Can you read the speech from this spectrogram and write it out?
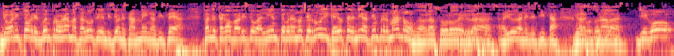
Giovanni Torres, buen programa, saludos y bendiciones, amén, así sea. Fan destacado Fabricio Valiente, buenas noches Rudy, que Dios te bendiga siempre, hermano. Un abrazo, brother, Ayuda, gracias. ayuda necesita. Gracias, Alfonso. Navas, llegó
